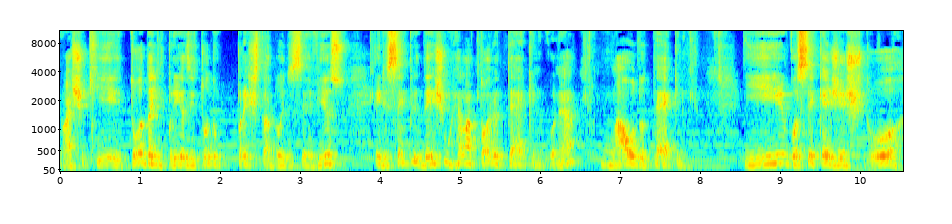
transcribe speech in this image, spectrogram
Eu acho que toda empresa e todo prestador de serviço ele sempre deixa um relatório técnico, né? um laudo técnico. E você que é gestor,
